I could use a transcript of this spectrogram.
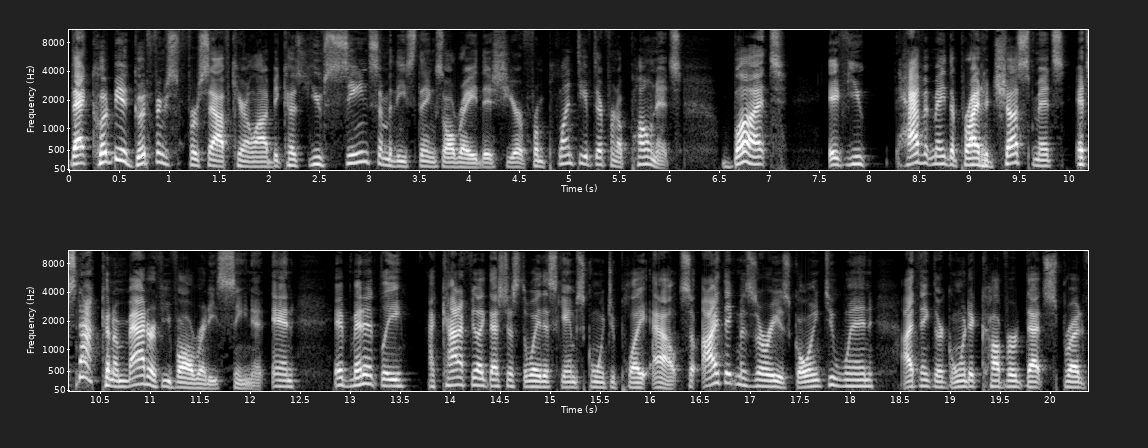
that could be a good thing for South Carolina because you've seen some of these things already this year from plenty of different opponents. But if you haven't made the right adjustments, it's not going to matter if you've already seen it. And admittedly, I kind of feel like that's just the way this game's going to play out. So I think Missouri is going to win. I think they're going to cover that spread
